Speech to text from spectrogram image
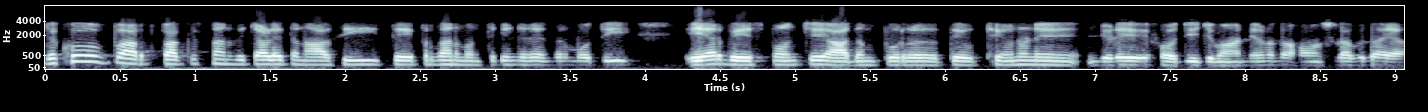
ਦੇਖੋ ਭਾਰਤ ਪਾਕਿਸਤਾਨ ਵਿਚਾਲੇ ਤਣਾਅ ਸੀ ਤੇ ਪ੍ਰਧਾਨ ਮੰਤਰੀ ਨਰਿੰਦਰ ਮੋਦੀ 에ਅਰ ਬੇਸ ਪਹੁੰਚੇ ਆਦਮਪੁਰ ਤੇ ਉੱਥੇ ਉਹਨਾਂ ਨੇ ਜਿਹੜੇ ਫੌਜੀ ਜਵਾਨ ਨੇ ਉਹਨਾਂ ਦਾ ਹੌਸਲਾ ਵਧਾਇਆ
